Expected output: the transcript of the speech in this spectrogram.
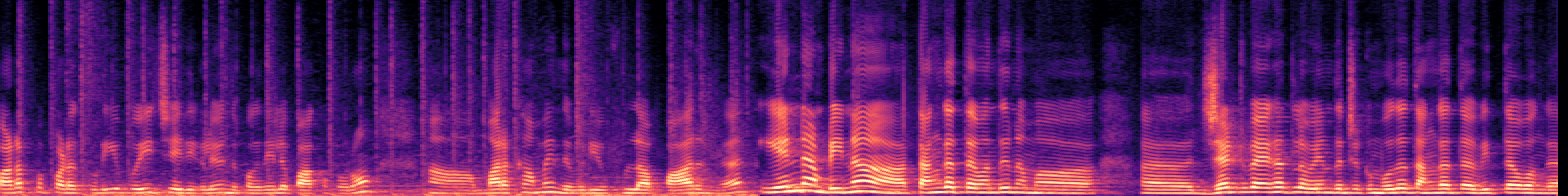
படப்படக்கூடிய பொய் செய்திகளையும் இந்த பகுதியில் பார்க்க போகிறோம் மறக்காமல் இந்த வீடியோ ஃபுல்லாக பாருங்கள் என்ன அப்படின்னா தங்கத்தை வந்து நம்ம ஜெட் வேகத்தில் உயர்ந்துட்டு இருக்கும்போது தங்கத்தை விற்றவங்க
